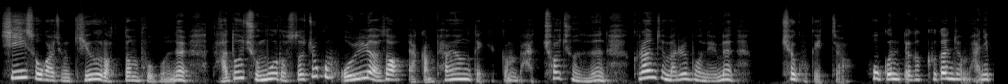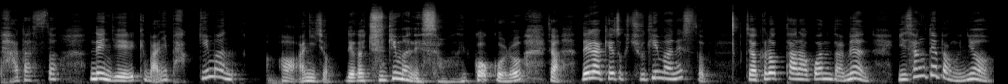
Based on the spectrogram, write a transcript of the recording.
시소가 좀 기울었던 부분을 나도 줌으로써 조금 올려서 약간 평형되게끔 맞춰주는 그런 주말을 보내면 최고겠죠. 혹은 내가 그간 좀 많이 받았어. 근데 이제 이렇게 많이 받기만 아, 아니죠. 내가 주기만 했어. 거꾸로. 자, 내가 계속 주기만 했어. 자, 그렇다라고 한다면 이 상대방은요,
